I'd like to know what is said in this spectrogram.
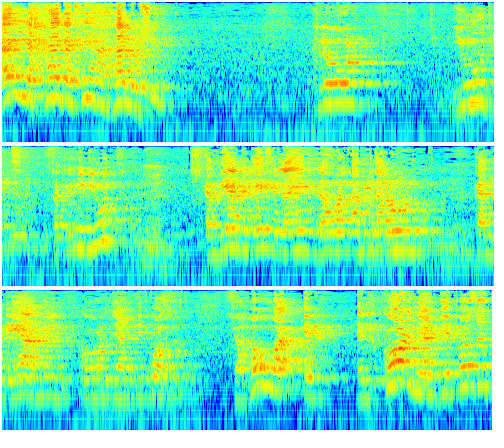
أي حاجة فيها هالوجين. كلور يود. فاكرين اليود؟ كان بيعمل إيه في العين؟ اللي هو الاميدارون كان بيعمل corneal deposit. فهو ال corneal deposit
